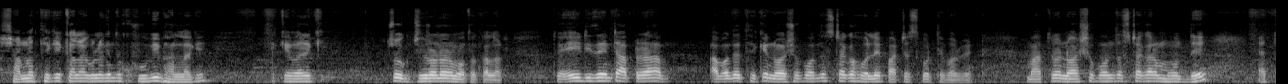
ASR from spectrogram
সামনের থেকে কালারগুলো কিন্তু খুবই ভালো লাগে। একেবারে চোখ জুড়ানোর মতো কালার। তো এই ডিজাইনটা আপনারা আমাদের থেকে নয়শো পঞ্চাশ টাকা হলে পারচেস করতে পারবেন। মাত্র নয়শো পঞ্চাশ টাকার মধ্যে এত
